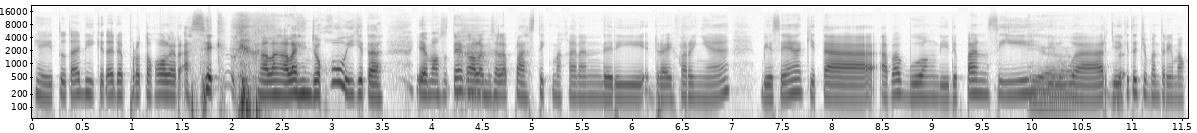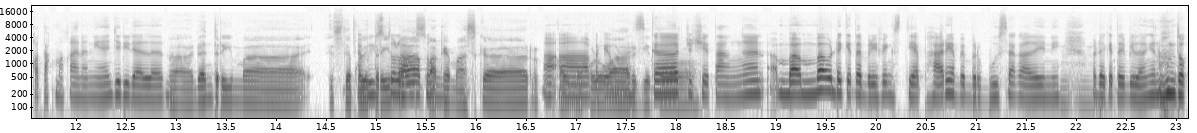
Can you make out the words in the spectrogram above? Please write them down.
Ya itu tadi kita ada protokoler asik ngalah-ngalahin Jokowi kita. Ya maksudnya kalau misalnya plastik makanan dari drivernya biasanya kita apa buang di depan sih di Iya. luar. Jadi kita cuma terima kotak makanannya aja di dalam. Dan terima setiap kali Habis terima pakai masker Ah, kalau mau ah, pakai keluar masker, gitu. cuci tangan. Mbak-mbak udah kita briefing setiap hari sampai berbusa kali ini. Mm-mm. Udah kita bilangin untuk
